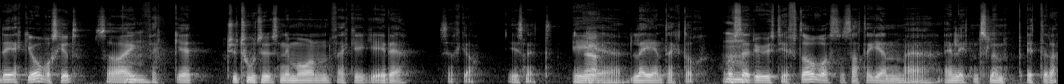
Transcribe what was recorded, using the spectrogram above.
det gikk i overskudd, så jeg Mm. fikk eh, 22 000 i måneden fikk jeg i det, cirka, i snitt, i Ja. eh, leieinntekter. Og så er det jo utgifter, og så satt jeg igjen med en liten slump etter det.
